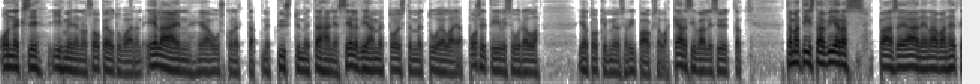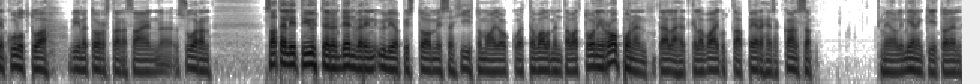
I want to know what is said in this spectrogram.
Onneksi ihminen on sopeutuvainen eläin ja uskon, että me pystymme tähän ja selviämme toistemme tuella ja positiivisuudella ja toki myös ripauksella kärsivällisyyttä. Tämän tiistain vieras pääsee ääneen aivan hetken kuluttua. Viime torstaina sain suoran satelliittiyhteyden Denverin yliopistoon, missä hiihtomaajoukkuetta valmentava Toni Roponen tällä hetkellä vaikuttaa perheensä kanssa. Meillä oli mielenkiintoinen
